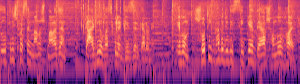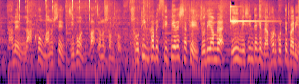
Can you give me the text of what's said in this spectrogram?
চৌত্রিশ পার্সেন্ট মানুষ মারা যান কার্ডিওভাস্কুলার ডিজিজের কারণে। এবং সঠিকভাবে যদি সিপিআর দেওয়া সম্ভব হয়, তাহলে লাখো মানুষের জীবন বাঁচানো সম্ভব। সঠিকভাবে সিপিআর এর সাথে যদি আমরা এই মেশিনটাকে ব্যবহার করতে পারি,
